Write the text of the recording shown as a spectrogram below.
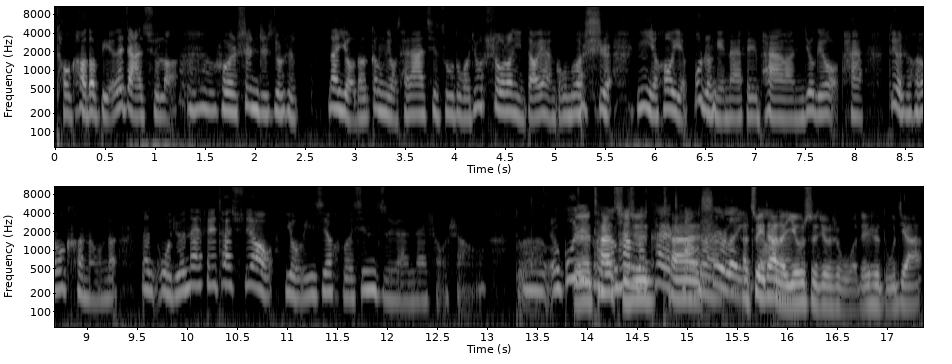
投靠到别的家去了。嗯或者甚至就是那有的更有财大气粗的，我就收了你导演工作室，你以后也不准给奈飞拍了，你就给我拍，这也是很有可能的。那我觉得奈飞它需要有一些核心资源在手上，对。嗯，估计可能他们开始他尝试了。他最大的优势就是我这是独家。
